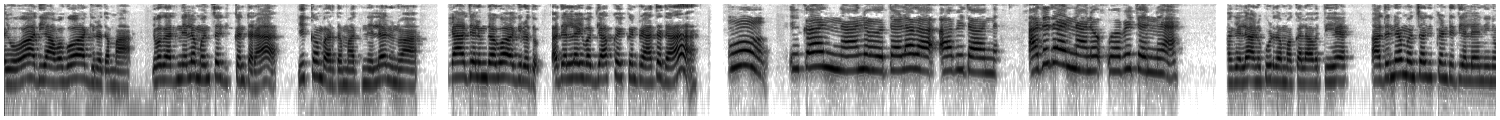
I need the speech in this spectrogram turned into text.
ಅಯ್ಯೋ ಅದು ಯಾವಾಗೋ ಆಗಿರೋದಮ್ಮ. ಇವಾಗ ಅದನ್ನೆಲ್ಲ ಮನ್ಸಾಗಿ ಇಕ್ಕಂತಾರ ಇಕ್ಕಂಬಾರ್ದಮ್ಮ ಅದನ್ನೆಲ್ಲ ನೀನು. ಯಾ ಜಲಮ್ದಾಗೋ ಆಗಿರೋದು. ಅದೆಲ್ಲ ಇವಾಗ ಯಾಕೆ ಕೈಕೊಂಡ್ರೆ ಆತದ? ಹಾಗೆಲ್ಲ ಅನುಕೂಲದ ಕಲಾವತಿ ಅದನ್ನೇ ಮನ್ಸಾಗ ಇಕ್ಕೊಂಡಿದ್ಯಲ್ಲ ನೀನು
